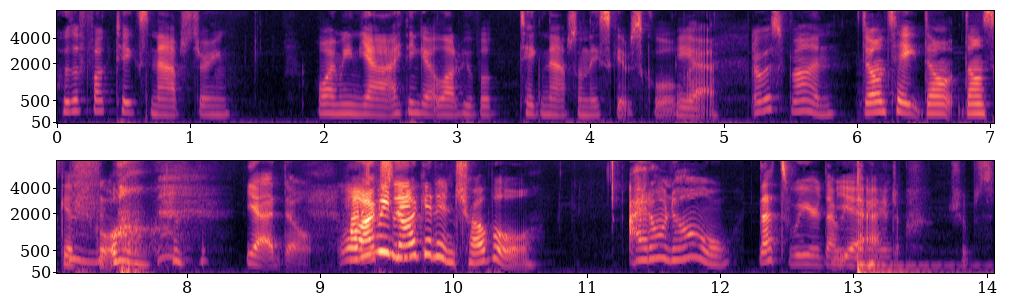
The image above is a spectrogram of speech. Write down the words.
who the fuck takes naps during well, I mean, yeah, I think a lot of people take naps when they skip school. yeah. It was fun. Don't take don't don't skip school. Yeah, don't. How did we not get in trouble? I don't know. That's weird that we Yeah. didn't. Oops.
